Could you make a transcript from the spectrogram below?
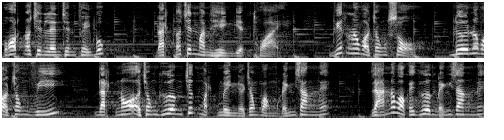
post nó trên, lên trên Facebook, đặt nó trên màn hình điện thoại, viết nó vào trong sổ, đưa nó vào trong ví, đặt nó ở trong gương trước mặt mình ở trong vòng đánh răng đấy dán nó vào cái gương đánh răng đấy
